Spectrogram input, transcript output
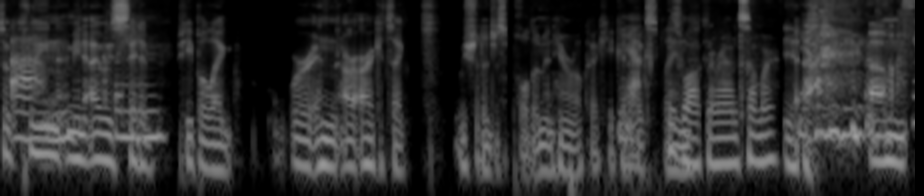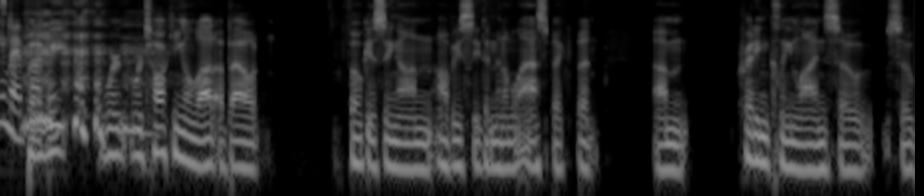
so clean. I Um, mean, I always say to people like, we're in our architect. We should have just pulled him in here real quick. He could have Yeah. explained. He's walking around somewhere. Yeah. yeah Um, he might but we, we're we're talking a lot about focusing on obviously the minimal aspect, but um, creating clean lines. So so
